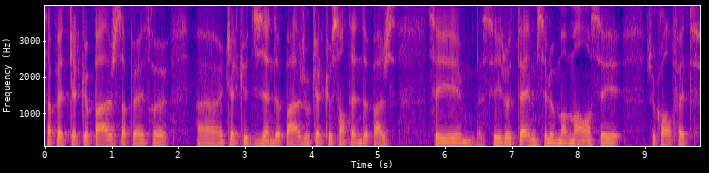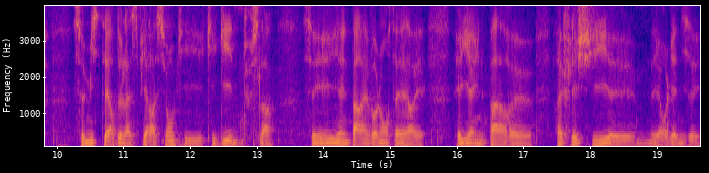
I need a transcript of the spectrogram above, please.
ça peut être quelques pages, ça peut être euh, euh, quelques dizaines de pages ou quelques centaines de pages. C'est le thème, c'est le moment, c'est, je crois, en fait, ce mystère de l'inspiration qui, qui, guide tout cela. Il y a une part involontaire et, et il y a une part euh, réfléchie et organisée.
